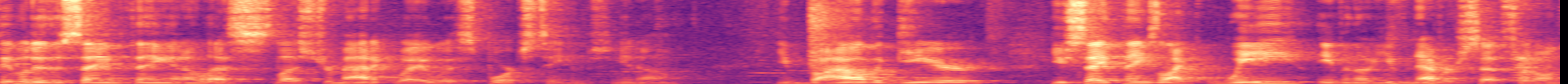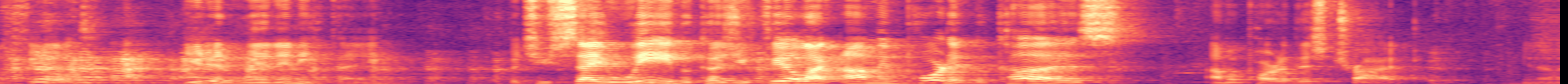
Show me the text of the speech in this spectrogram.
People do the same thing in a less less dramatic way with sports teams, you know. You buy all the gear, you say things like we, even though you've never set foot on the field. You didn't win anything. But you say we because you feel like I'm important because I'm a part of this tribe. You know,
